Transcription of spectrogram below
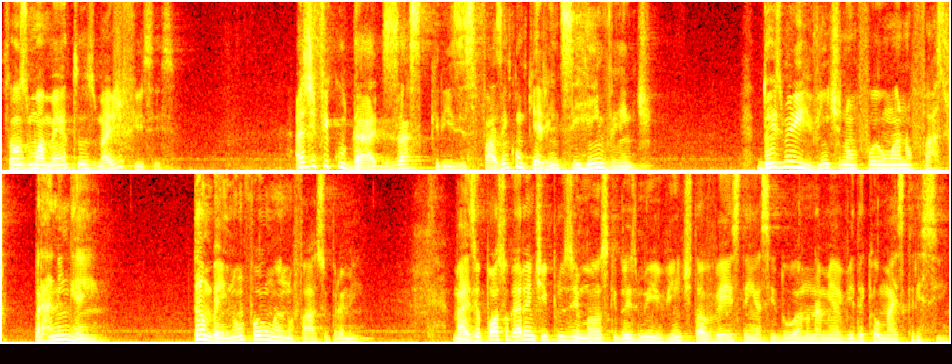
são os momentos mais difíceis. As dificuldades, as crises fazem com que a gente se reinvente. 2020 não foi um ano fácil para ninguém. Também não foi um ano fácil para mim. Mas eu posso garantir para os irmãos que 2020 talvez tenha sido o ano na minha vida que eu mais cresci.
